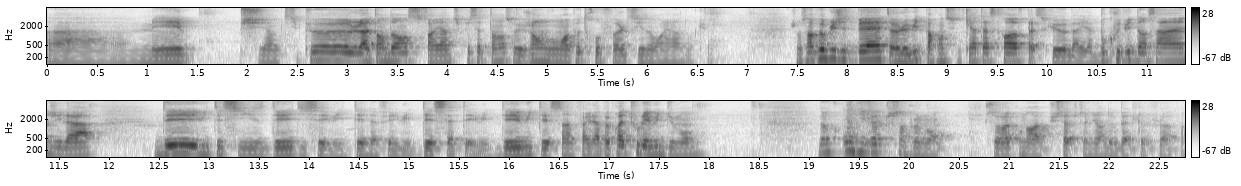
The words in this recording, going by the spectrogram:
Euh, mais j'ai un petit peu la tendance, enfin il y a un petit peu cette tendance où les gens vont un peu trop fold s'ils ont rien. Donc euh, je me sens un peu obligé de bet. Le 8 par contre c'est une catastrophe parce que bah, il a beaucoup de 8 dans sa range. Il a des 8 et 6, des 10 et 8, des 9 et 8, des 7 et 8, des 8 et 5. Enfin il a à peu près tous les 8 du monde. Donc on give tout simplement. C'est vrai qu'on aurait pu s'abstenir de bet le flop. Hein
